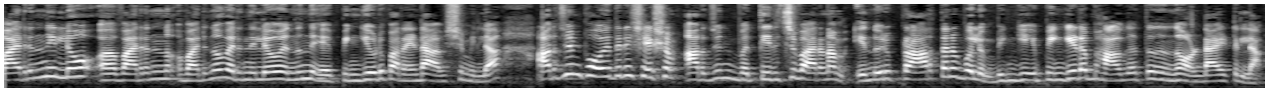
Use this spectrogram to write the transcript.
വരുന്നില്ലോ വരുന്നു വരുന്നോ വരുന്നില്ലോ എന്ന് പിങ്കിയോട് പറയേണ്ട ആവശ്യമില്ല. അർജുൻ പോയതിനു ശേഷം അർജുൻ തിരിച്ചു വരണം എന്നൊരു പ്രാർത്ഥന പോലും പിങ്കി പിങ്കിയുടെ ഭാഗത്ത് നിന്ന് ഉണ്ടായിട്ടില്ല.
